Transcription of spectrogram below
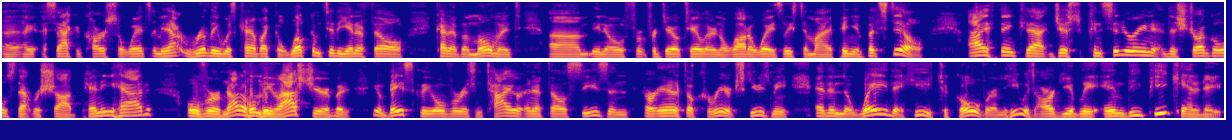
a, a, sack of Carson Wentz. I mean, that really was kind of like a welcome to the NFL kind of a moment, um, you know, for, for Darrell Taylor in a lot of ways, at least in my opinion. But still, I think that just considering the struggles that Rashad Penny had over not only last year, but you know, basically over his entire NFL season or NFL career, excuse me. And then the way that he took over, I mean, he was arguably MVP candidate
